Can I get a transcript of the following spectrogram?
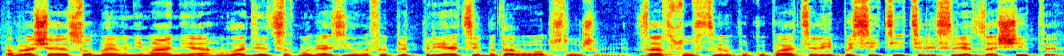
Обращаю особое внимание владельцев магазинов и предприятий бытового обслуживания. За отсутствие у покупателей и посетителей средств защиты,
